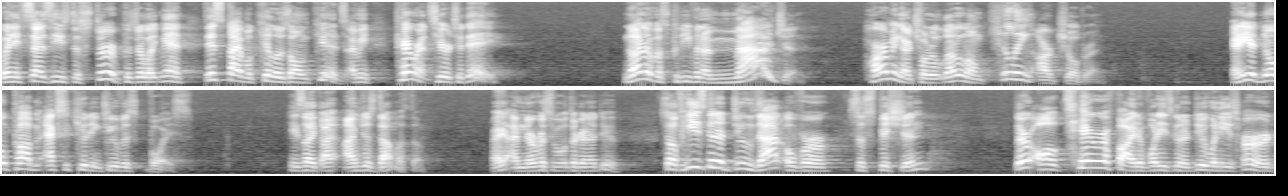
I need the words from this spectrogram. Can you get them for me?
when it says he's disturbed, because they're like, man, this guy will kill his own kids. I mean, parents here today, none of us could even imagine harming our children, let alone killing our children. And he had no problem executing two of his boys. He's like, I, am just done with them, right? I'm nervous about what they're going to do. So if he's going to do that over suspicion, they're all terrified of what he's going to do when he's heard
